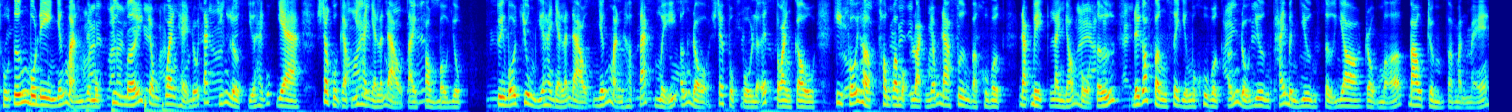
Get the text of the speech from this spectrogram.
Thủ tướng Modi nhấn mạnh về một chương mới trong quan hệ đối tác chiến lược giữa hai quốc gia sau cuộc gặp giữa hai nhà lãnh đạo tại phòng bầu dục. Tuyên bố chung giữa hai nhà lãnh đạo nhấn mạnh hợp tác Mỹ-Ấn Độ sẽ phục vụ lợi ích toàn cầu khi phối hợp thông qua một loạt nhóm đa phương và khu vực, đặc biệt là nhóm bộ tứ, để góp phần xây dựng một khu vực Ấn Độ Dương-Thái Bình Dương tự do, rộng mở, bao trùm và mạnh mẽ.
